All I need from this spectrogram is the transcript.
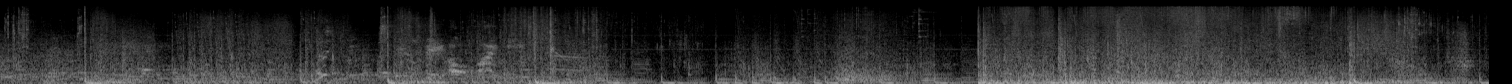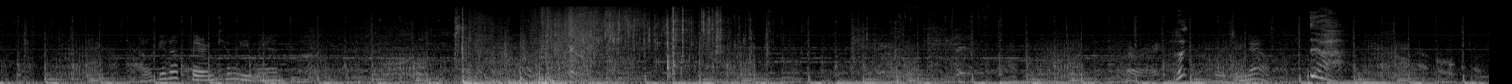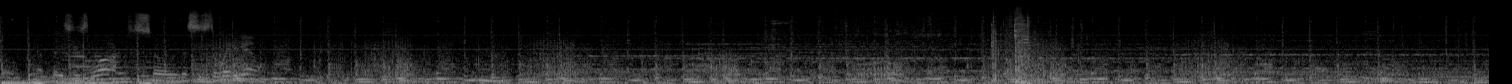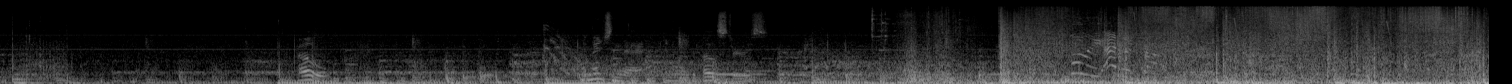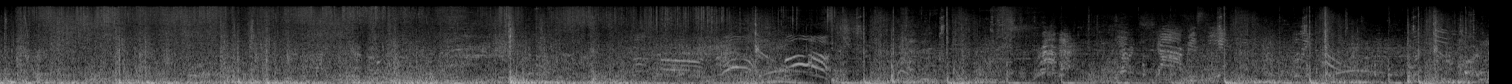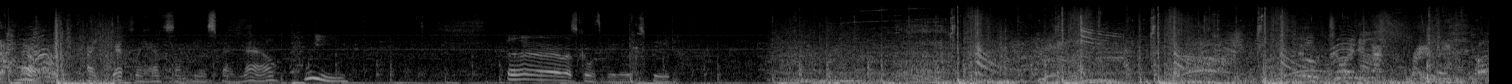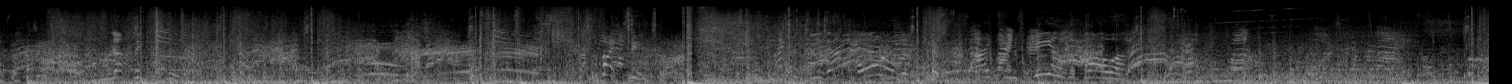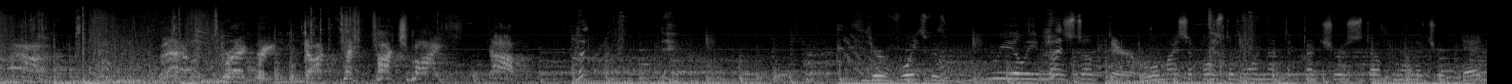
I'll get up there and kill you, man. Alright, where'd you now? Is locked, so this is the way to go. Oh. I mentioned that in one of the posters. Spend now. Whee! Uh, let's go with the reload speed. Your voice was really messed up there. Who am I supposed to warn not to touch your stuff now that you're dead?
